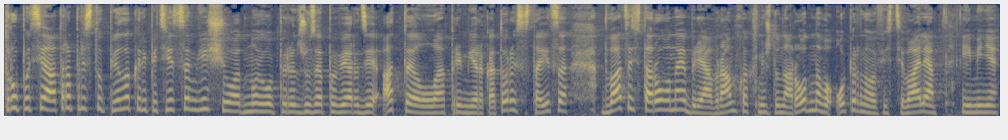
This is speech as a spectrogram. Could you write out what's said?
Труппа театра приступила к репетициям еще одной оперы Джузеппе Верди «Отелло», премьера которой состоится 22 ноября в рамках Международного оперного фестиваля имени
